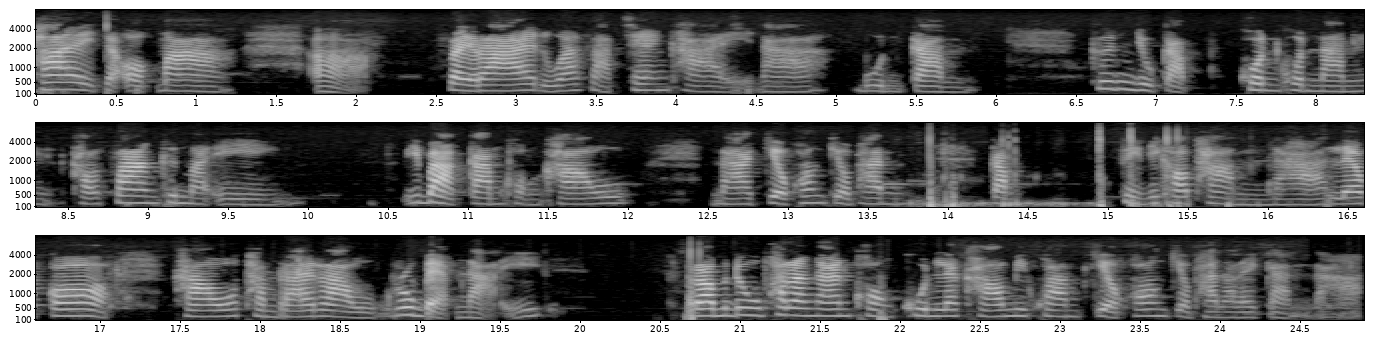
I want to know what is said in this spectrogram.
ไพ่จะออกมาใส่ร้ายหรือว่าสาบแช่งใครนะ บุญกรรม ขึ้นอยู่กับคนคนนั้นเขาสร้างขึ้นมาเอง วิบากกรรมของเขานะเกี่ยวข้องเกี่ยวพันกับ สิ่งที่เขาทำนะคะ แล้วก็เขาทำร้ายเรารูปแบบไหน เรามาดูพลังงานของคุณและเขามีความเกี่ยวข้องเกี่ยวพันอะไรกันนะคะ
